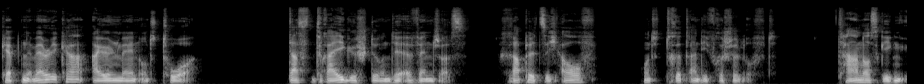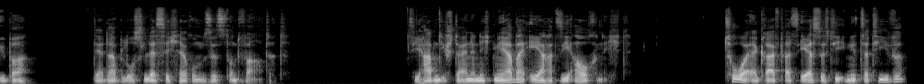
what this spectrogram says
Captain America, Iron Man und Thor. Das Dreigestirn der Avengers rappelt sich auf und tritt an die frische Luft. Thanos gegenüber, der da bloß lässig herumsitzt und wartet. Sie haben die Steine nicht mehr, aber er hat sie auch nicht. Thor ergreift als erstes die Initiative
